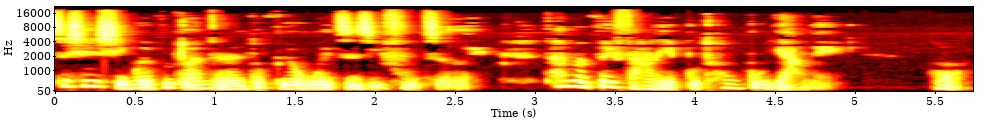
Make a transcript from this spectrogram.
这些行为不端的人都不用为自己负责，诶他们被罚了也不痛不痒，诶哦，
